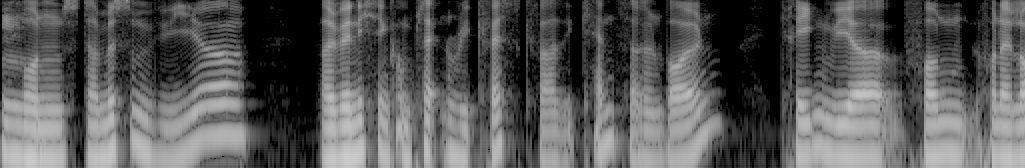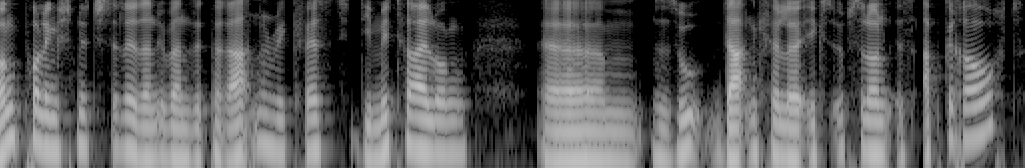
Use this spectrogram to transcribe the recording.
Hm. Und da müssen wir, weil wir nicht den kompletten Request quasi canceln wollen, kriegen wir von, von der Long-Polling-Schnittstelle dann über einen separaten Request die Mitteilung, ähm, Datenquelle XY ist abgeraucht.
